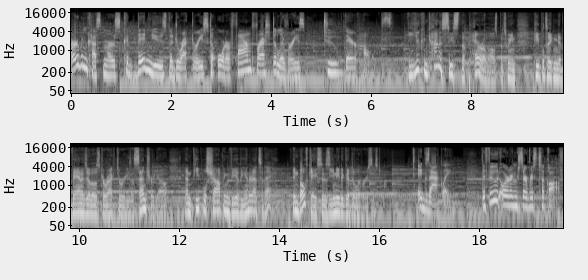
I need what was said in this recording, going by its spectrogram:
Urban customers could then use the directories to order farm fresh deliveries to their homes. You can kind of see the parallels between people taking advantage of those directories a century ago and people shopping via the internet today. In both cases, you need a good delivery system. Exactly. The food ordering service took off.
